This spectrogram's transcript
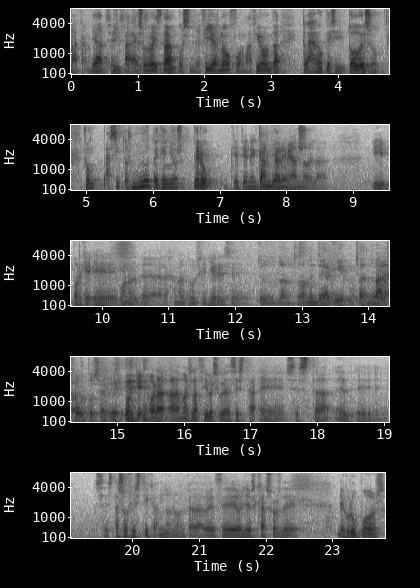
va a cambiar. Sí, y para sí, eso sí. están, pues decías, ¿no? Formación, tal. Claro que sí, todo eso. Son pasitos muy pequeños, pero que tienen que ir permeando en la y porque, eh, bueno, eh, Alejandro, tú si quieres... Eh... Yo totalmente aquí escuchando vale, vale. Sorto, o sea que... Porque ahora, además, la ciberseguridad se está, eh, se está, eh, se está sofisticando, ¿no? Cada vez oyes casos de, de grupos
